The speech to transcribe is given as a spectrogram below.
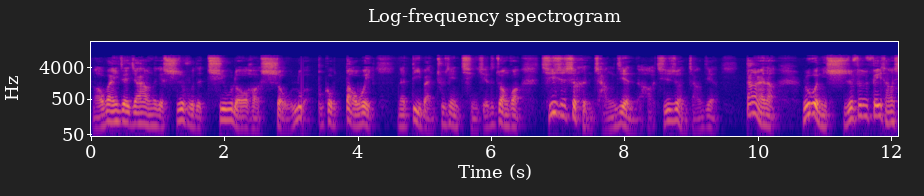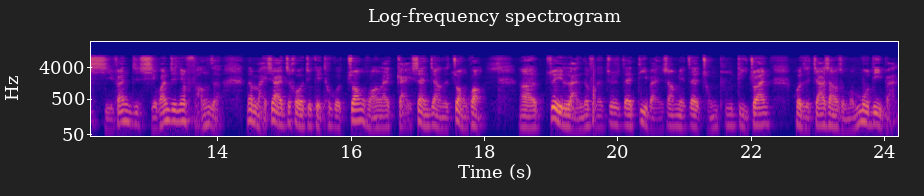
啊，万一再加上那个师傅的秋楼哈手路不够到位，那地板出现倾斜的状况，其实是很常见的哈，其实是很常见的。当然了，如果你十分非常喜欢喜欢这间房子，那买下来之后就可以透过装潢来改善这样的状况。呃，最懒的话呢，就是在地板上面再重铺地砖，或者加上什么木地板。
